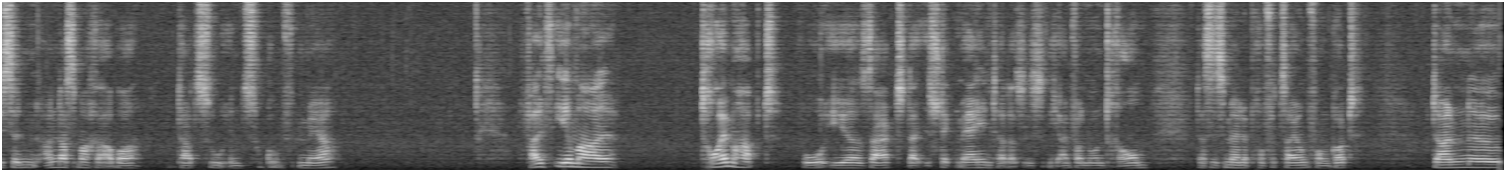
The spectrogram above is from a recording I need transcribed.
bisschen anders mache, aber dazu in Zukunft mehr. Falls ihr mal Träume habt, wo ihr sagt, da steckt mehr hinter, das ist nicht einfach nur ein Traum, das ist mehr eine Prophezeiung von Gott, dann äh,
